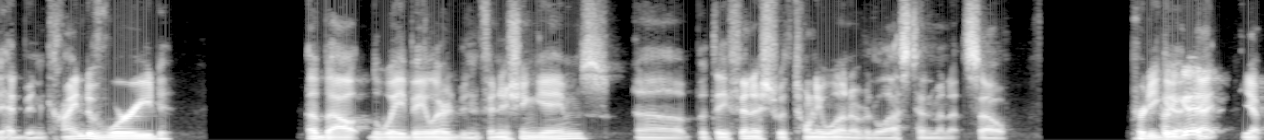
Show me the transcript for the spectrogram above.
had been kind of worried about the way Baylor had been finishing games, uh, but they finished with 21 over the last 10 minutes. So pretty, Pretty good. good. Uh, yep.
